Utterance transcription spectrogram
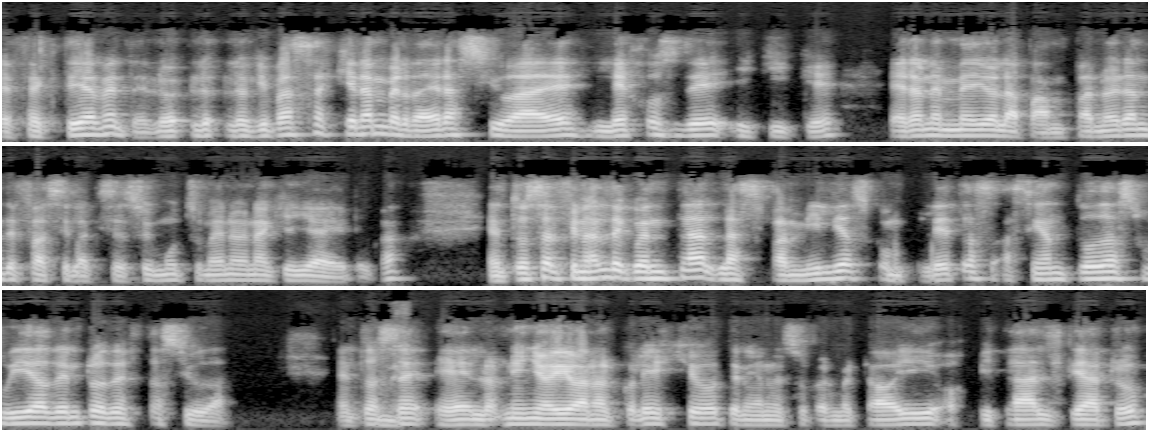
Efectivamente, lo, lo, lo, que pasa es que eran verdaderas ciudades lejos de Iquique, eran en medio de la pampa, no eran de fácil acceso y mucho menos en aquella época. Entonces, al final de cuentas, las familias completas hacían toda su vida dentro de esta ciudad. Entonces, eh, los niños iban al colegio, tenían el supermercado ahí, hospital, teatro,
